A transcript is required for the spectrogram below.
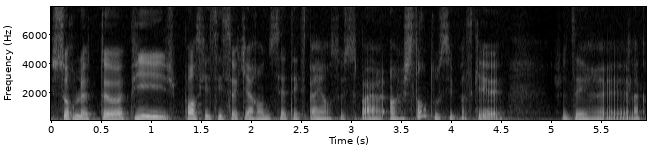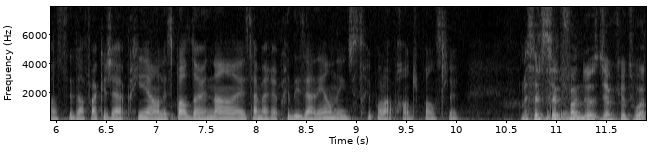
sur le tas. Puis je pense que c'est ça qui a rendu cette expérience super enrichissante aussi parce que, je veux dire, la quantité d'affaires que j'ai appris en l'espace d'un an, ça m'aurait pris des années en industrie pour l'apprendre, je pense. Là. Mais c'est le fun de se dire que toi,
